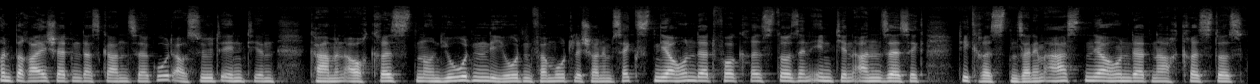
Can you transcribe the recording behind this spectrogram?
und bereicherten das Ganze. Gut, aus Südindien kamen auch Christen und Juden, die Juden vermutlich schon im 6. Jahrhundert vor Christus in Indien ansässig, die Christen seit dem 1. Jahrhundert nach Christus.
